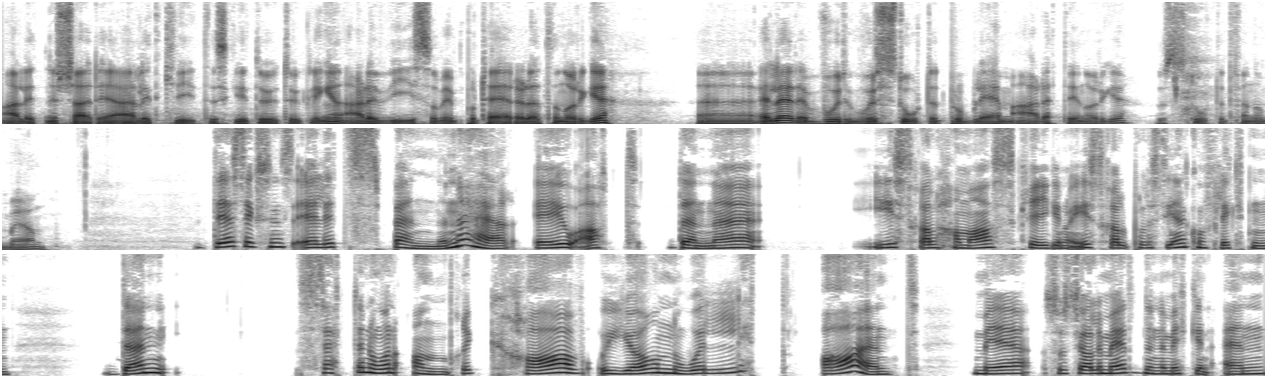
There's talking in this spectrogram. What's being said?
er litt nysgjerrige, er litt kritiske til utviklingen. Er det vi som importerer det til Norge? Eh, eller hvor, hvor stort et problem er dette i Norge? Hvor stort et fenomen? Det som jeg syns er litt spennende her, er jo at denne Israel-Hamas-krigen og Israel-Palestina-konflikten, den setter noen andre krav og gjør noe litt annet med sosiale medier-dynamikken enn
